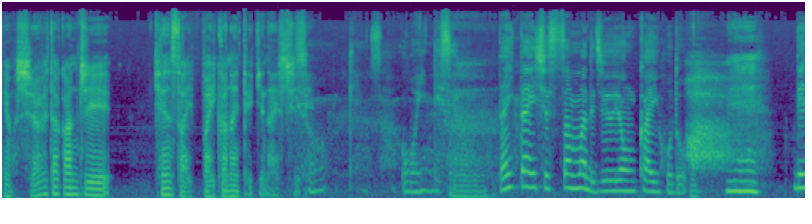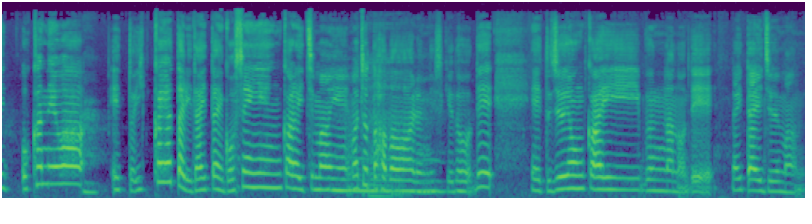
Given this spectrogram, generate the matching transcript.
でも調べた感じ検査いっぱい行かないといけないし。そう多いんですよ、うん。だいたい出産まで14回ほど。でお金は、うん。えっと、1回あたりだいたい5,000円から1万円、まあ、ちょっと幅はあるんですけど、で、えっと、14回分なのでだいたい10万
